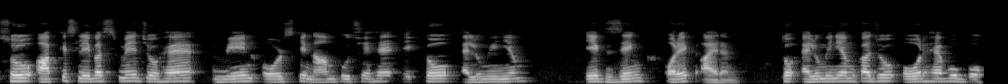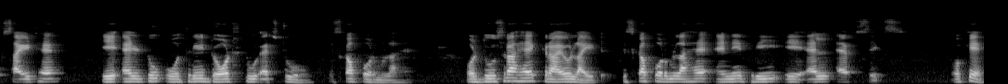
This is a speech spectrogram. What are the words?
सो so, आपके सिलेबस में जो है मेन ओर्स के नाम पूछे हैं। एक तो एलुमिनियम एक जिंक और एक आयरन तो एलुमिनियम का जो ओर है वो बोक्साइट है A L two O three dot two H two O इसका फॉर्मूला है। और दूसरा है क्रायोलाइट इसका फॉर्मूला है N A three A L F six okay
